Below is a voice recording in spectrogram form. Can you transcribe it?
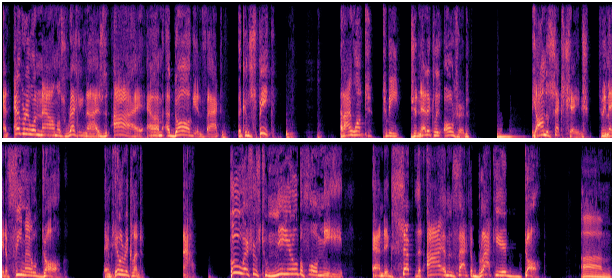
And everyone now must recognize that I am a dog, in fact, that can speak. And I want to be genetically altered beyond a sex change to be made a female dog named Hillary Clinton. Now, who wishes to kneel before me and accept that I am in fact a black-eared dog? Um,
